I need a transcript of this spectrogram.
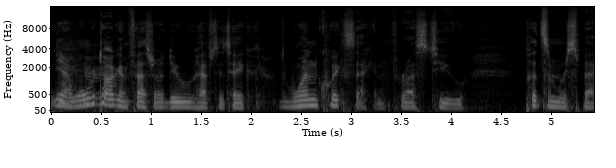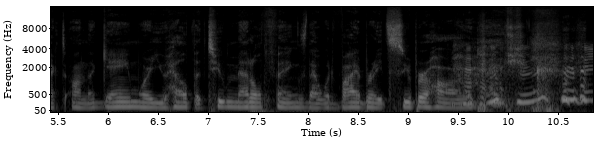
Yeah, when we're mm-hmm. talking Fester, I do have to take one quick second for us to put some respect on the game where you held the two metal things that would vibrate super hard mm-hmm.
